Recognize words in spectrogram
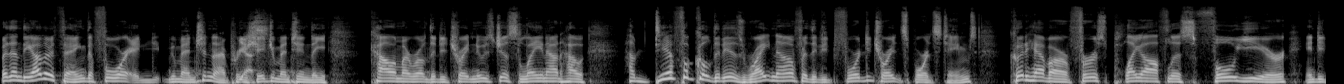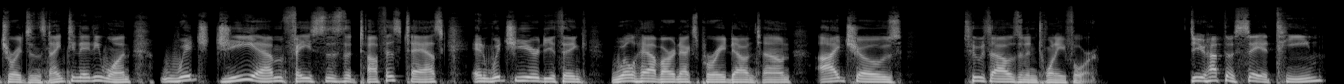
But then the other thing, the four eh, you mentioned, and I appreciate Yes. you mentioning the column I wrote in the Detroit News, just laying out how how difficult it is right now for the four Detroit sports teams. Could have our first playoffless full year in Detroit since 1981. Which GM faces the toughest task, and which year do you think we'll have our next parade downtown? I chose 2024. Do you have to say a team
